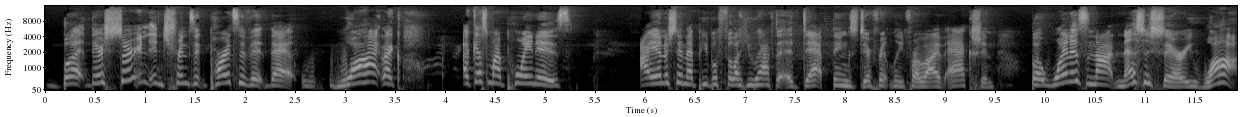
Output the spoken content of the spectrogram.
but there's certain intrinsic parts of it that why, like, I guess my point is, I understand that people feel like you have to adapt things differently for live action, but when it's not necessary, why?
